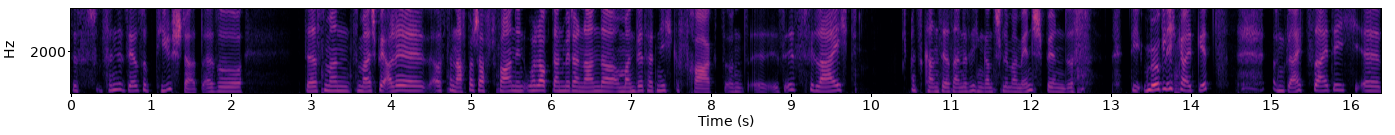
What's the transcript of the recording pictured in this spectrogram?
Das findet sehr subtil statt. Also, dass man zum Beispiel alle aus der Nachbarschaft fahren in Urlaub dann miteinander und man wird halt nicht gefragt. Und äh, es ist vielleicht, jetzt kann es ja sein, dass ich ein ganz schlimmer Mensch bin, das die Möglichkeit gibt's. Und gleichzeitig äh,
